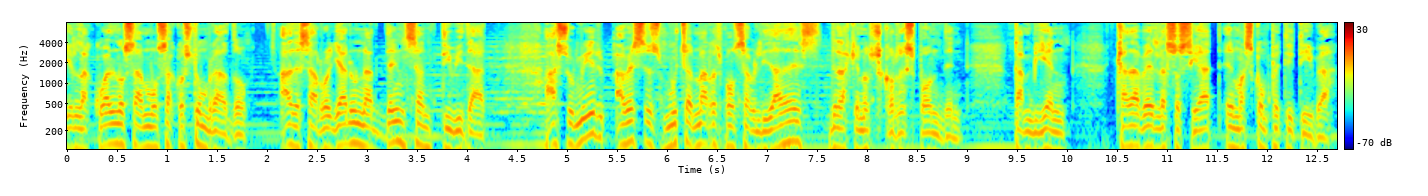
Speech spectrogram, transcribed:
en la cual nos hemos acostumbrado a desarrollar una densa actividad, a asumir a veces muchas más responsabilidades de las que nos corresponden. También cada vez la sociedad es más competitiva,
